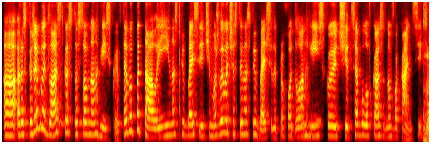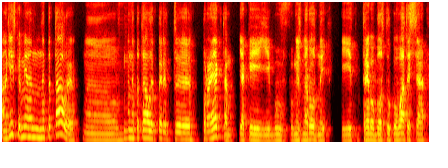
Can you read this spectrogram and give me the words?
А розкажи, будь ласка, стосовно англійської. В тебе питали її на співбесіді, чи можливо частина співбесіди проходила англійською, чи це було вказано в вакансії? З англійської в мене не питали. е, В мене питали перед е, проектом, який був міжнародний, і треба було спілкуватися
